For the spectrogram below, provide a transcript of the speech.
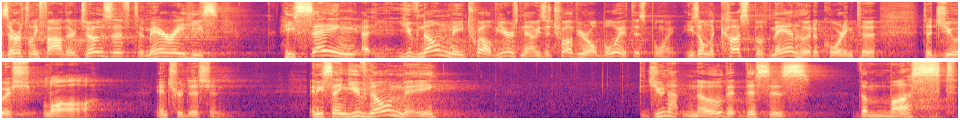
his earthly father Joseph, to Mary. He's, he's saying, uh, You've known me 12 years now. He's a 12 year old boy at this point. He's on the cusp of manhood according to, to Jewish law and tradition. And he's saying, You've known me. Did you not know that this is the must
